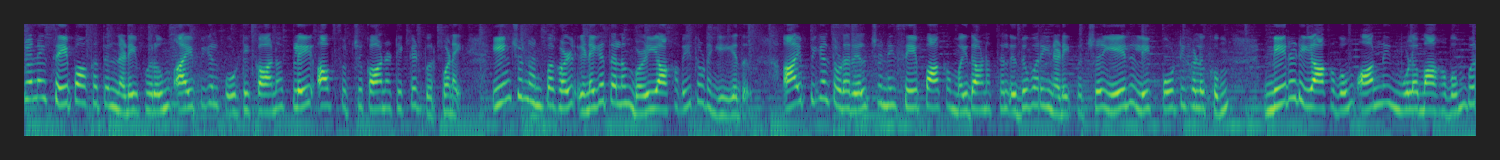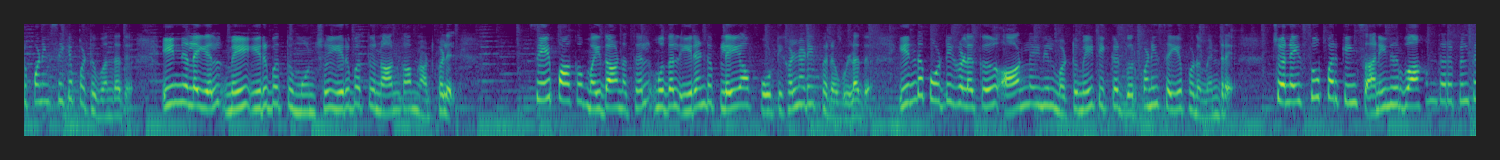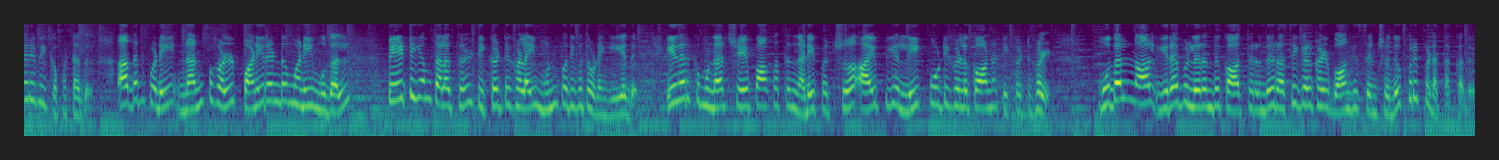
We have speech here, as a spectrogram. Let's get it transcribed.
சென்னை சேப்பாக்கத்தில் நடைபெறும் ஐபிஎல் போட்டிக்கான play off சுற்றுக்கான ticket விற்பனை. இன்று நண்பகல் இணையதளம் வழியாகவே தொடங்கியது. ஐபிஎல் தொடரில் சென்னை சேப்பாக்கம் மைதானத்தில் இதுவரை நடைபெற்ற ஏழு லீக் போட்டிகளுக்கும் நேரடியாகவும் ஆன்லைன் மூலமாகவும் விற்பனை செய்யப்பட்டு வந்தது. இந்நிலையில் மே இருபத்தி மூன்று இருபத்தி நான்காம் நாட்களில் சேப்பாக்கம் மைதானத்தில் முதல் இரண்டு பிளே ஆஃப் போட்டிகள் நடைபெற உள்ளது இந்த போட்டிகளுக்கு ஆன்லைனில் மட்டுமே டிக்கெட் விற்பனை செய்யப்படும் என்று சென்னை சூப்பர் கிங்ஸ் அணி நிர்வாகம் தரப்பில் தெரிவிக்கப்பட்டது. அதன்படி நண்பகல் பனிரெண்டு மணி முதல் பேடிஎம் தளத்தில் டிக்கெட்டுகளை முன்பதிவு தொடங்கியது. இதற்கு முன்னர் சேப்பாக்கத்தில் நடைபெற்ற ஐபிஎல் லீக் போட்டிகளுக்கான டிக்கெட்டுகள் முதல் நாள் இரவிலிருந்து காத்திருந்து ரசிகர்கள் வாங்கி சென்றது குறிப்பிடத்தக்கது.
